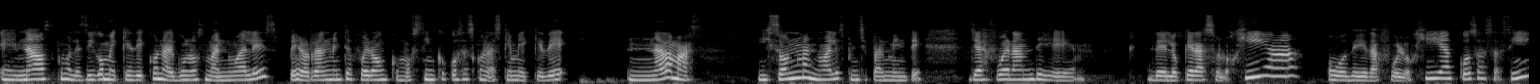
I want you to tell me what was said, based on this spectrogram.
Eh, nada como les digo, me quedé con algunos manuales, pero realmente fueron como cinco cosas con las que me quedé nada más. Y son manuales principalmente, ya fueran de, de lo que era zoología o de dafología, cosas así.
